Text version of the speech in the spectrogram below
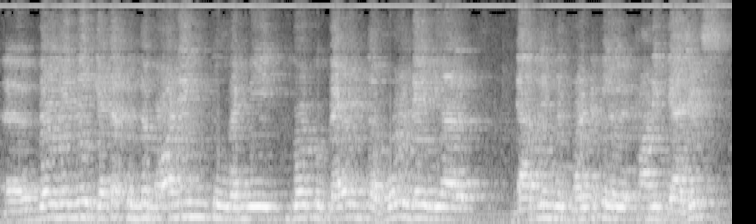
Uh, when, when we get up in the morning to when we go to bed, the whole day we are dabbling with multiple electronic gadgets.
